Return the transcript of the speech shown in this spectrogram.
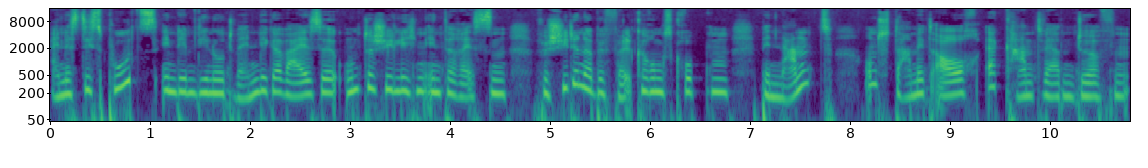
Eines Disputs, in dem die notwendigerweise unterschiedlichen Interessen verschiedener Bevölkerungsgruppen benannt und damit auch erkannt werden dürfen.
